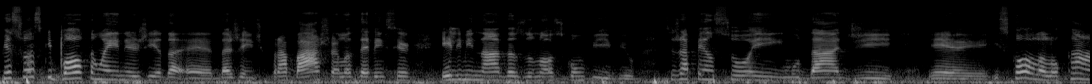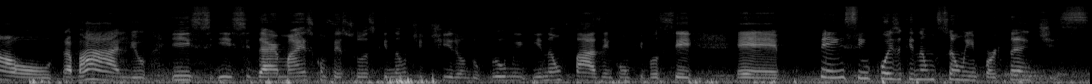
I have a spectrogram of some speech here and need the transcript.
Pessoas que botam a energia da, é, da gente para baixo, elas devem ser eliminadas do nosso convívio. Você já pensou em mudar de é, escola, local, trabalho e, e, se dar mais com pessoas que não te tiram do prumo e não fazem com que você é, pense em coisas que não são importantes?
